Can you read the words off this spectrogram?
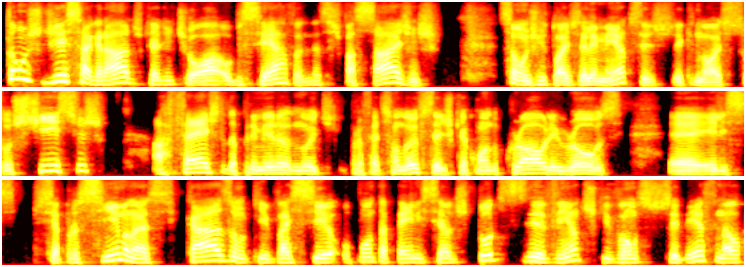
Então, os dias sagrados que a gente observa nessas passagens são os rituais de elementos, seja, equinócios solstícios, a festa da primeira noite do profeta São Luís, seja, que é quando Crowley e Rose é, eles se aproximam, né, se casam, que vai ser o pontapé inicial de todos esses eventos que vão suceder, afinal,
